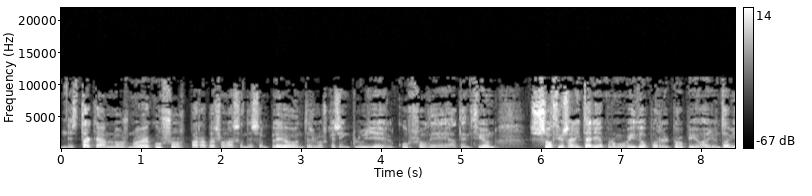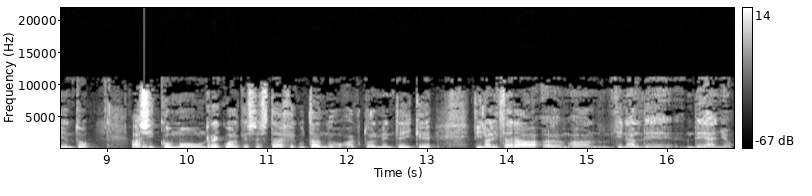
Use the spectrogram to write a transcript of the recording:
destacan los nueve cursos para personas en desempleo, entre los que se incluye el curso de atención sociosanitaria promovido por el propio ayuntamiento, así como un recual que se está ejecutando actualmente y que finalizará eh, al final de, de, año.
